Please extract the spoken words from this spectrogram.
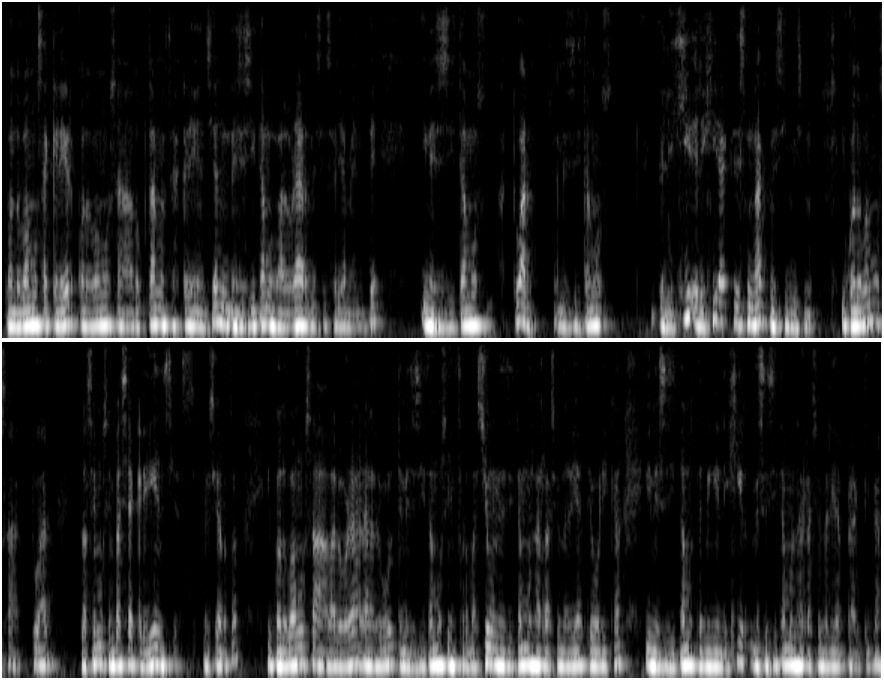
cuando vamos a creer, cuando vamos a adoptar nuestras creencias, necesitamos valorar necesariamente y necesitamos actuar, o sea, necesitamos elegir, elegir es un acto en sí mismo. Y cuando vamos a actuar, lo hacemos en base a creencias, ¿no es cierto? Y cuando vamos a valorar algo, te necesitamos información, necesitamos la racionalidad teórica y necesitamos también elegir, necesitamos la racionalidad práctica.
